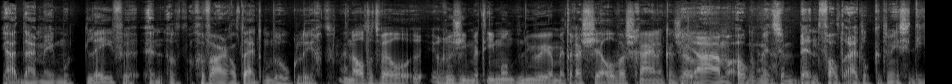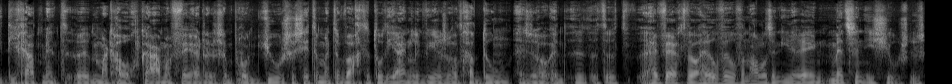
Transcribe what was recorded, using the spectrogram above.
ja, daarmee moet leven. En dat het gevaar altijd om de hoek ligt. En altijd wel ruzie met iemand. Nu weer met Rachel waarschijnlijk en zo. Ja, maar ook met zijn band valt uit. Tenminste, die, die gaat met eh, Mart Hoogkamer verder. Zijn producer zitten maar te wachten tot hij eindelijk weer eens wat gaat doen. En zo. En het, het- het- hij vergt wel heel veel van alles en iedereen. Met zijn issues. Dus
